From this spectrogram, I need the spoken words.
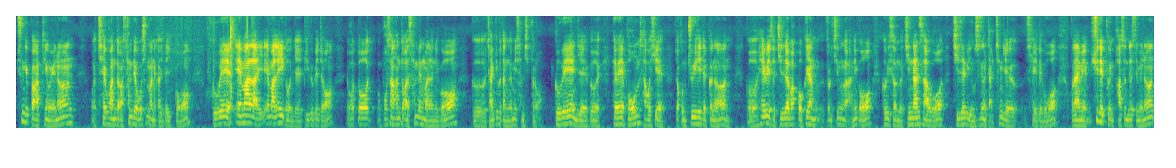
충격파 같은 경우에는 어, 최고 한도가 350만 원까지 돼 있고, 그 외에 MRI, MRA도 이제 비급여죠. 이것도 보상 한도가 300만 원이고, 그 자기 부담금이 30%. 그 외에 이제 그 해외 보험 사고 시에 조금 주의해야 될 거는 그 해외에서 진료받고 그냥 떨어지는 거 아니고 거기서 뭐 진단서하고 진료비 영수증을 잘 챙겨셔야 되고 그다음에 휴대폰이 파손됐으면은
